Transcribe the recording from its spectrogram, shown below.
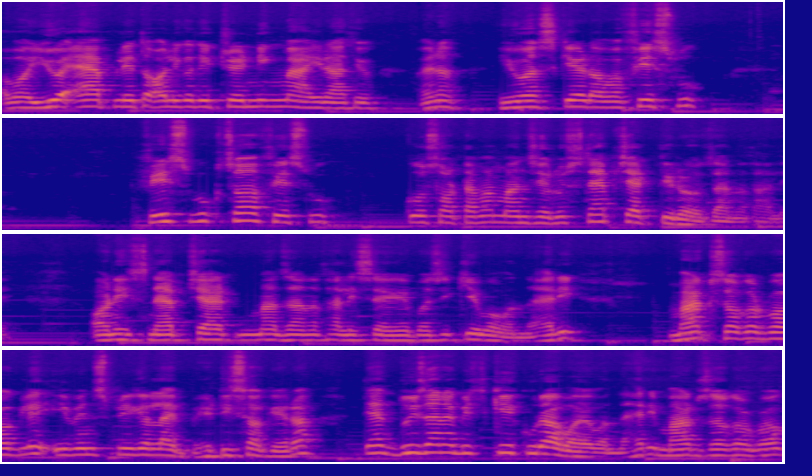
अब यो एपले त अलिकति ट्रेन्डिङमा आइरहेको थियो होइन? युएस केड अब फेसबुक फेसबुक छ फेसबुकको सट्टामा मान्छेहरू स्न्यापच्याटतिर जान थाले। अनि स्न्यापच्याटमा जान थालिसकेपछि के भयो भन्दाखेरि मार्क जकरबर्गले इभेन स्पिगरलाई भेटिसकेर त्यहाँ दुईजना बिच के कुरा भयो भन्दाखेरि Mark Zuckerberg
